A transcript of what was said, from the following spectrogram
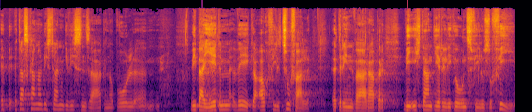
Äh, das kann man bis zu einem gewissen sagen, obwohl ähm, wie bei jedem Weg auch viel Zufall drin war. Aber wie ich dann die Religionsphilosophie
